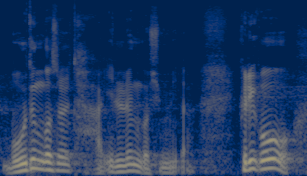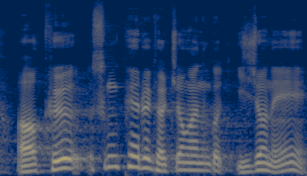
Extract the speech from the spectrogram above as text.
모든 것을 다 잃는 것입니다. 그리고 어, 그 승패를 결정하는 것 이전에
